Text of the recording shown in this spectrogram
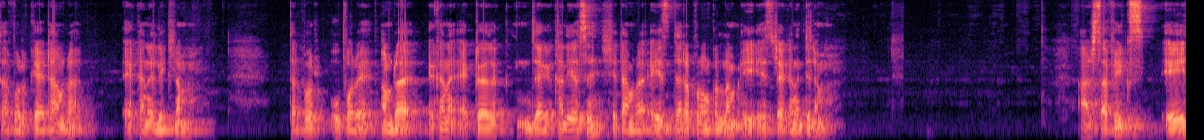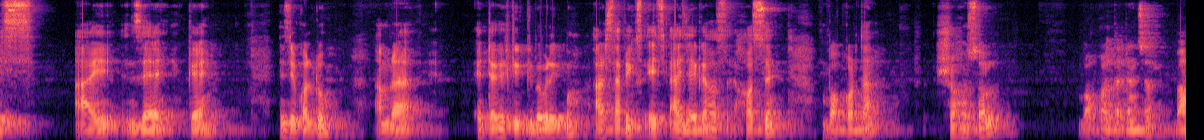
তারপর কেটা আমরা এখানে লিখলাম। তারপর উপরে আমরা এখানে একটা জায়গা খালি আছে, সেটা আমরা এস দ্বারা পূরণ করলাম, এই এসটা এখানে দিলাম। R suffix H I J K is equal to আমরা এটাকে কীভাবে লিখব? R suffix H I J K হচ্ছে বক্রতা। সহচল বক্রতা টেন্সর বা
